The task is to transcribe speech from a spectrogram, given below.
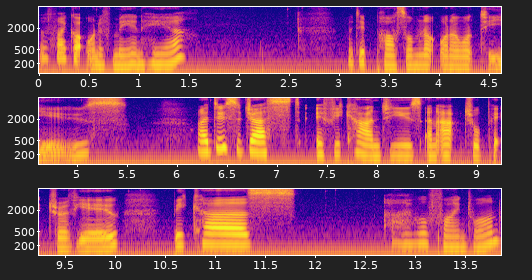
Have I got one of me in here? I did parcel not what I want to use. I do suggest, if you can, to use an actual picture of you because I will find one.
